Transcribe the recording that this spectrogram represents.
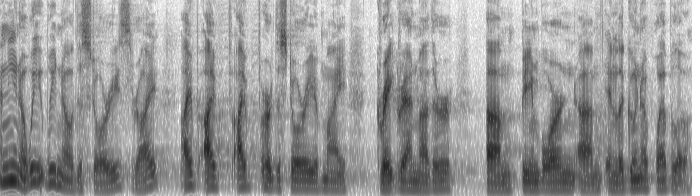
And you know, we, we know the stories, right? I've, I've, I've heard the story of my great grandmother um, being born um, in Laguna Pueblo.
